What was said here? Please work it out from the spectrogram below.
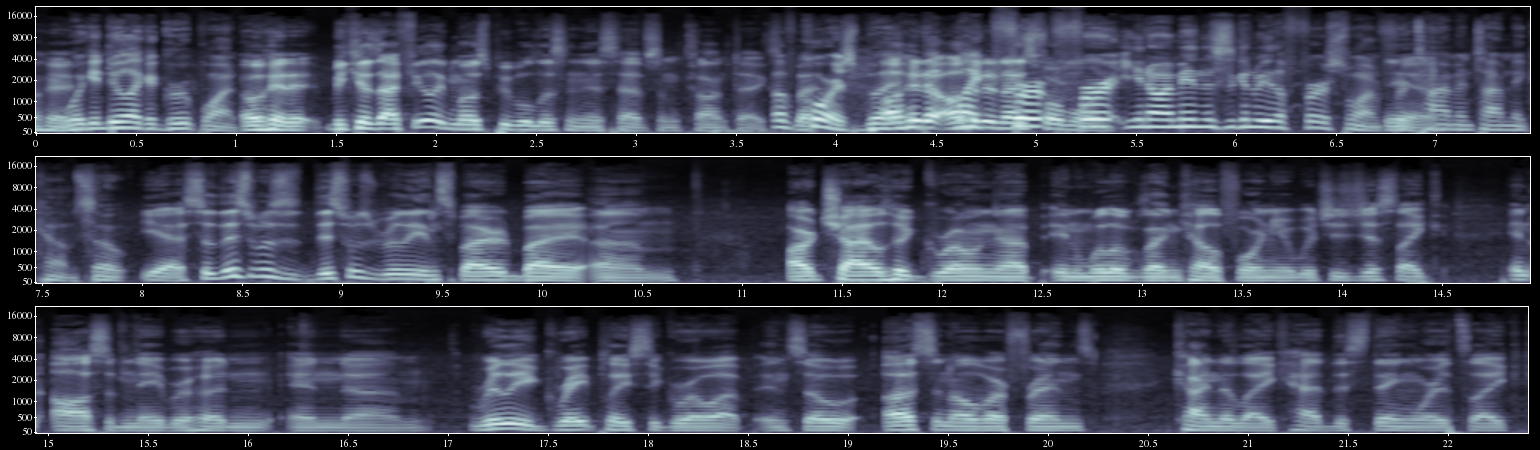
Okay. We can do like a group one. Oh, hit it because I feel like most people listening to this have some context. of but course, but I'll hit, a, I'll like hit a nice for, formal for you know, I mean, this is gonna be the first one for Yeah. time and time to come. So Yeah, so this was this was really inspired by um, our childhood growing up in Willow Glen, California, which is just like an awesome neighborhood and and um, really a great place to grow up. And so us and all of our friends kind of like had this thing where it's like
